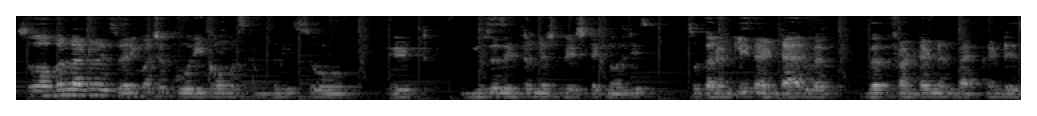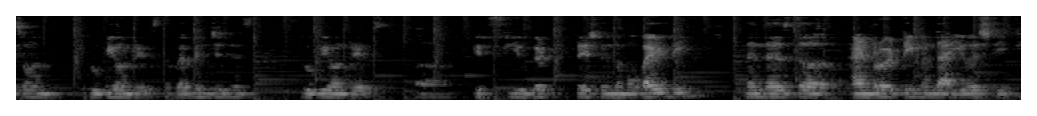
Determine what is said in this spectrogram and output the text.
So Urban Ladder is very much a core e-commerce company. So it uses internet-based technologies. So currently the entire web web front end and back end is on Ruby on Rails. The web engine is Ruby on Rails. Uh, if you get placed in the mobile team, then there's the Android team and the iOS team.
